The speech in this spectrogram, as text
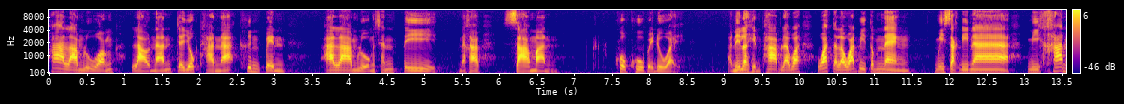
พระอารามหลวงเหล่านั้นจะยกฐานะขึ้นเป็นอารามหลวงชั้นตีนะครับ สามัญควบคู่ไปด้วย อันนี้เราเห็นภาพแล้วว่าวัดแต่ละวัดมีตำแหน่ง มีศักดินา มีขั้น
